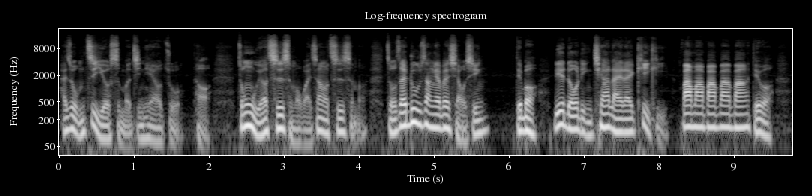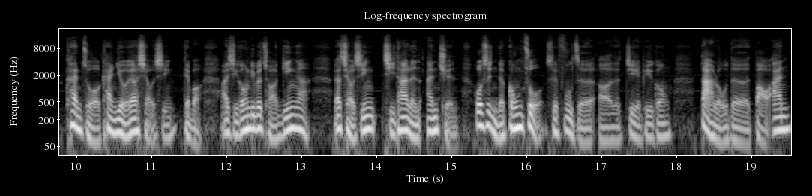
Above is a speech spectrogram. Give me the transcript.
还是我们自己有什么今天要做？好，中午要吃什么？晚上要吃什么？走在路上要不要小心？对不？你的领车来来去去，叭叭叭叭叭，对不？看左看右要小心，对不？而且讲你要带囡啊，要小心其他人安全，或是你的工作是负责呃，这譬如讲大楼的保安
